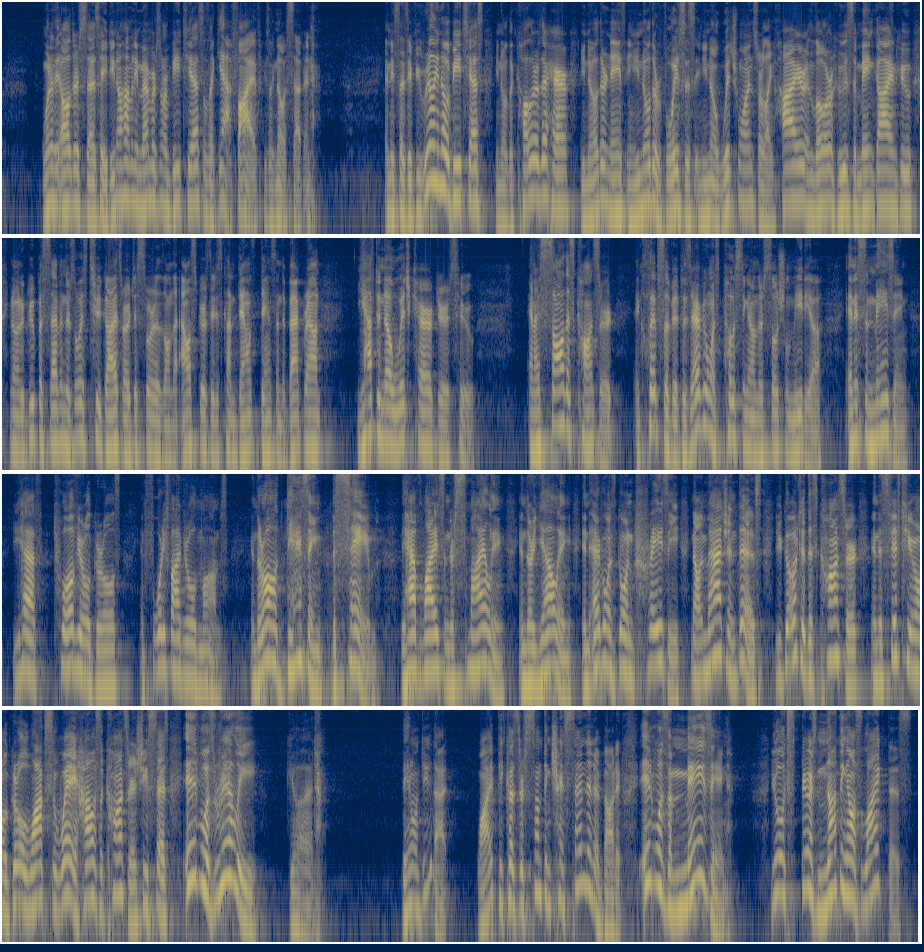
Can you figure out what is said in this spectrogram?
One of the elders says, hey, do you know how many members are on BTS? I was like, yeah, five. He's like, no, it's seven. And he says, if you really know BTS, you know the color of their hair, you know their names, and you know their voices, and you know which ones are like higher and lower, who's the main guy, and who, you know, in a group of seven, there's always two guys who are just sort of on the outskirts. They just kind of dance, dance in the background. You have to know which character is who. And I saw this concert and clips of it because everyone's posting it on their social media. And it's amazing. You have 12 year old girls and 45 year old moms, and they're all dancing the same. They have lights and they're smiling and they're yelling and everyone's going crazy. Now imagine this. You go to this concert and this 15 year old girl walks away. How's the concert? And she says, It was really good. They don't do that. Why? Because there's something transcendent about it. It was amazing. You'll experience nothing else like this.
